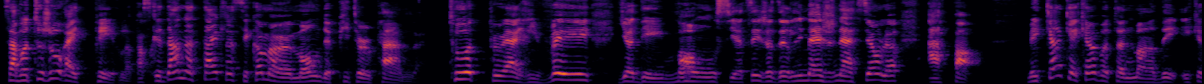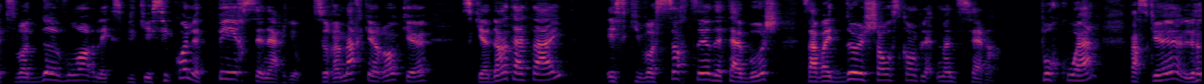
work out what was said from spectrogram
ça va toujours être pire, parce que dans notre tête, c'est comme un monde de Peter Pan. Tout peut arriver, il y a des monstres, il y je veux dire, l'imagination, là, à part. Mais quand quelqu'un va te demander et que tu vas devoir l'expliquer, c'est quoi le pire scénario? Tu remarqueras que ce qu'il y a dans ta tête et ce qui va sortir de ta bouche, ça va être deux choses complètement différentes. Pourquoi? Parce que là,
